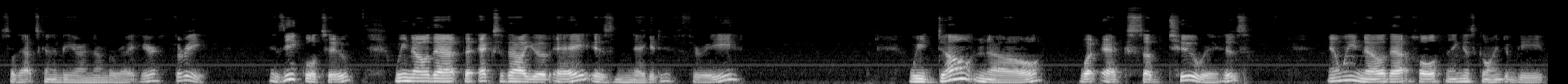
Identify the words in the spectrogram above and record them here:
So that's going to be our number right here. 3 is equal to, we know that the x value of a is negative 3. We don't know what x sub 2 is, and we know that whole thing is going to be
